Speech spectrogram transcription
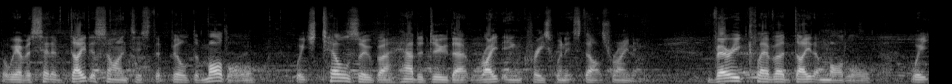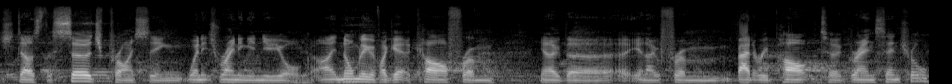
but we have a set of data scientists that build the model which tells Uber how to do that rate increase when it starts raining. Very clever data model which does the surge pricing when it's raining in New York. I normally, if I get a car from, you know, the, you know, from Battery Park to Grand Central,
